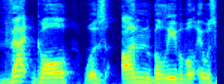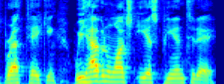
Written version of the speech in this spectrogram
That goal was unbelievable. It was breathtaking. We haven't watched ESPN today.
